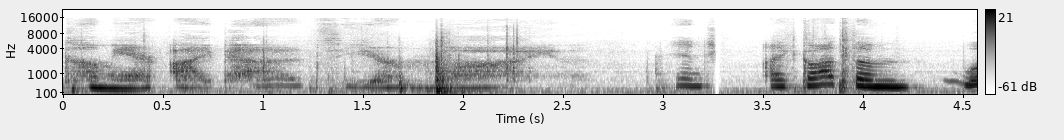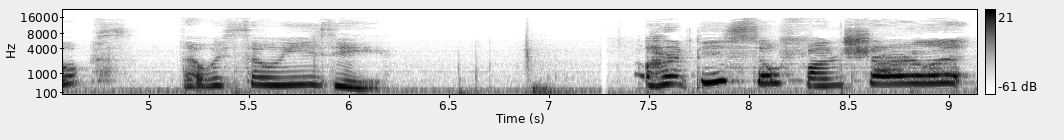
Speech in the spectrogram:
Come here, iPads. You're mine. And I got them. Whoops, that was so easy. Aren't these so fun, Charlotte?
